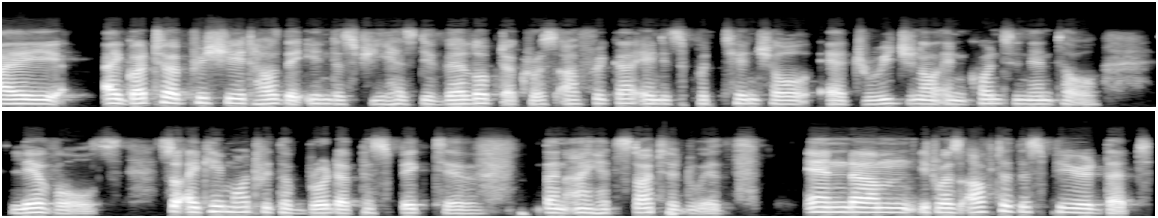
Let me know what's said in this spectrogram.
I I got to appreciate how the industry has developed across Africa and its potential at regional and continental levels. So I came out with a broader perspective than I had started with. And um, it was after this period that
